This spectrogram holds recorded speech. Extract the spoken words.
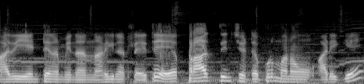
అది ఏంటని మీరు నన్ను అడిగినట్లయితే ప్రార్థించేటప్పుడు మనం అడిగే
